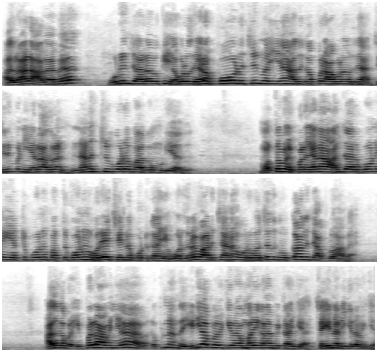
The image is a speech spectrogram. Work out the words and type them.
அதனால் அவ முடிஞ்ச அளவுக்கு எவ்வளோ ஏன்னா போணுச்சுன்னு வையேன் அதுக்கப்புறம் அவ்வளோதான் திரும்ப நீ எல்லாம் அதெல்லாம் நினச்சி கூட பார்க்க முடியாது. மொத்தமாக இப்போ ஏன்னா அஞ்சாறு பவுனு எட்டு பவுனு பத்து பவுனு ஒரே சைடில் போட்டிருக்காங்க. ஒரு தடவை அடித்தானா ஒரு வருஷத்துக்கு உட்காந்து சாப்பிடுவாங்க அவன். அதுக்கப்புறம் இப்போல்லாம் அவங்க எப்படின்னா இந்த இடியாப்பம் விற்கிற மாதிரி கிளம்பிட்டாங்க. செயின் அடிக்கிறவங்க.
